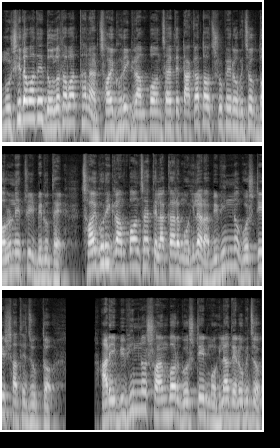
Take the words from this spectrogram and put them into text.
মুর্শিদাবাদের দৌলতাবাদ থানার ছয়ঘড়ি গ্রাম পঞ্চায়েতে টাকা তছরূপের অভিযোগ দলনেত্রীর বিরুদ্ধে। ছয়ঘড়ি গ্রাম পঞ্চায়েত এলাকার মহিলারা বিভিন্ন গোষ্ঠীর সাথে যুক্ত। আর এই বিভিন্ন স্বয়ম্বর গোষ্ঠীর মহিলাদের অভিযোগ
